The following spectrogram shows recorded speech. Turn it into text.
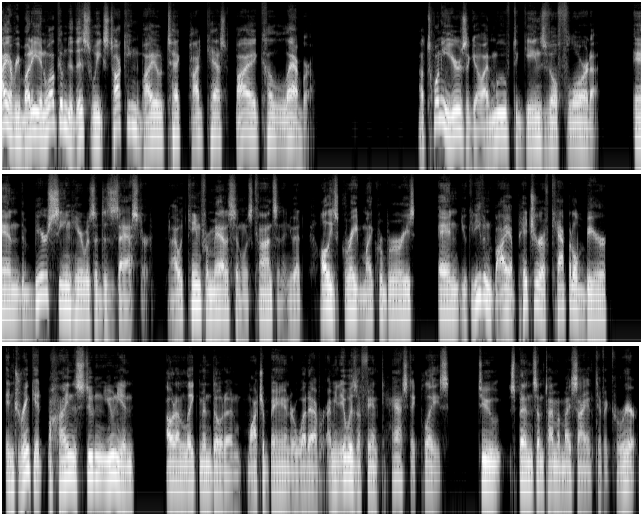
Hi, everybody, and welcome to this week's Talking Biotech podcast by Colabra. Now, 20 years ago, I moved to Gainesville, Florida, and the beer scene here was a disaster. I came from Madison, Wisconsin, and you had all these great microbreweries, and you could even buy a pitcher of Capital beer and drink it behind the student union out on Lake Mendota and watch a band or whatever. I mean, it was a fantastic place to spend some time of my scientific career.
